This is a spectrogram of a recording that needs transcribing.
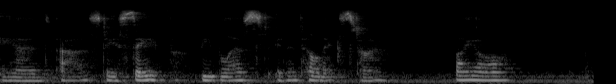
And uh, stay safe, be blessed, and until next time. Bye, y'all.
